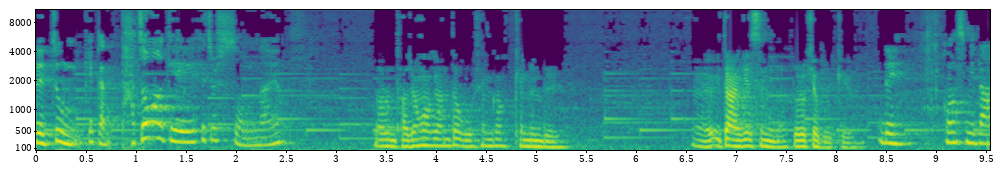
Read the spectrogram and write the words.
네, 좀 약간 다정하게 해줄 수 없나요? 나름 다정하게 한다고 생각했는데 예, 일단 알겠습니다. 노력해 볼게요. 네, 고맙습니다.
